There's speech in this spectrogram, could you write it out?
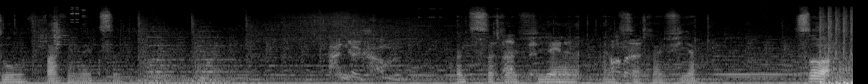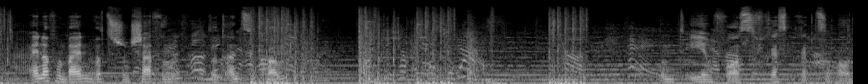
du Waffenwechsel. Angekommen. 1, 2, 3, 4, 1, 2, 3, 4. So, Einer von beiden wird es schon schaffen, dort anzukommen Und ihm vors Fressbrett zu hauen.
